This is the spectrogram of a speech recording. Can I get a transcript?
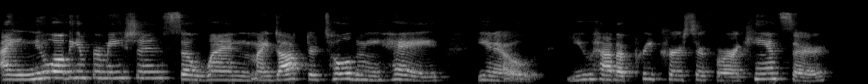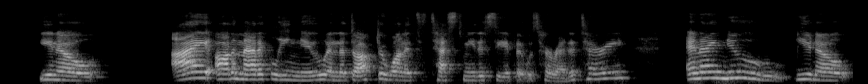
I knew all the information. So when my doctor told me, hey, you know, you have a precursor for a cancer, you know, I automatically knew, and the doctor wanted to test me to see if it was hereditary. And I knew, you know,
